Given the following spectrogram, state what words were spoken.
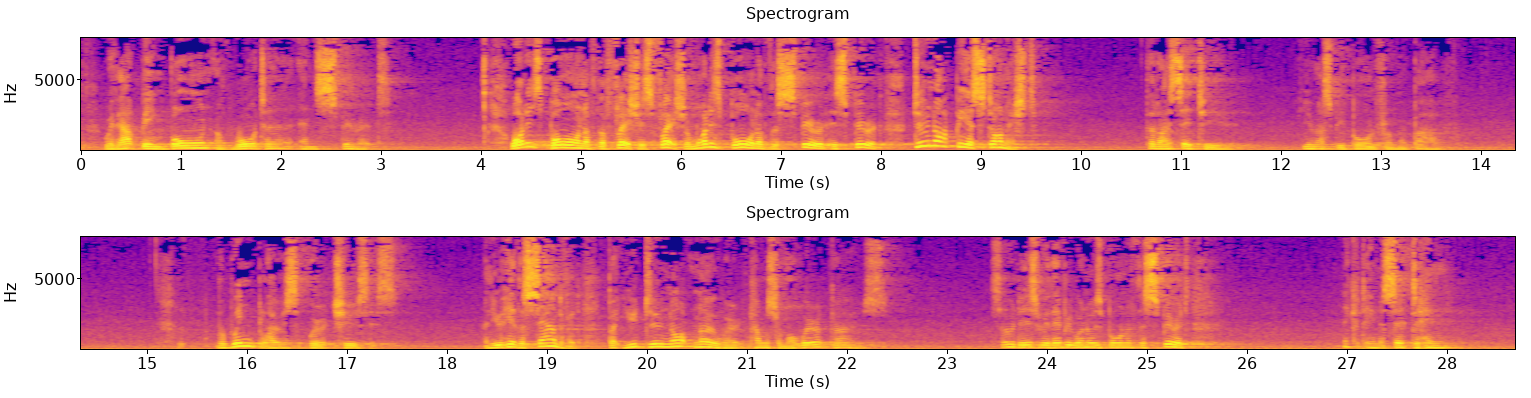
without being born of water and spirit. What is born of the flesh is flesh, and what is born of the spirit is spirit. Do not be astonished that I said to you, you must be born from above. The wind blows where it chooses, and you hear the sound of it, but you do not know where it comes from or where it goes. So it is with everyone who is born of the Spirit. Nicodemus said to him,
